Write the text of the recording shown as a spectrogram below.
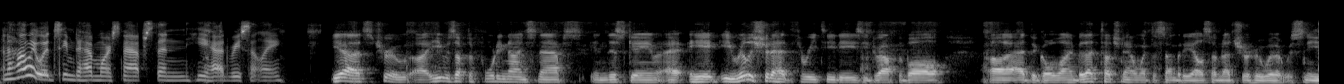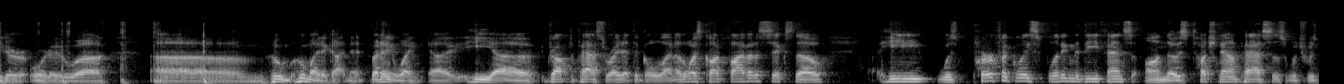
And Hollywood seemed to have more snaps than he had recently. Yeah, that's true. Uh, he was up to 49 snaps in this game. Uh, he, he really should have had three TDs. He dropped the ball uh, at the goal line, but that touchdown went to somebody else. I'm not sure who, whether it was Snead or, or to uh, um, who who might have gotten it. But anyway, uh, he uh, dropped a pass right at the goal line. Otherwise, caught five out of six though. He was perfectly splitting the defense on those touchdown passes, which was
